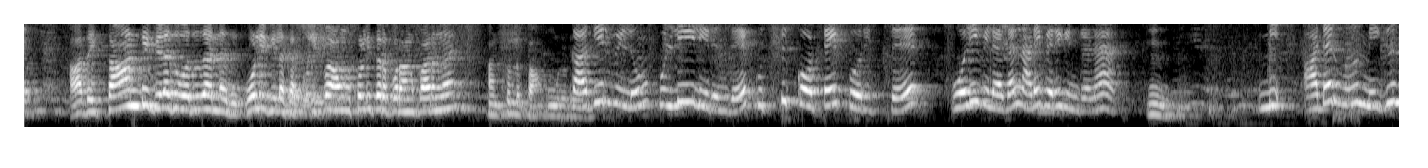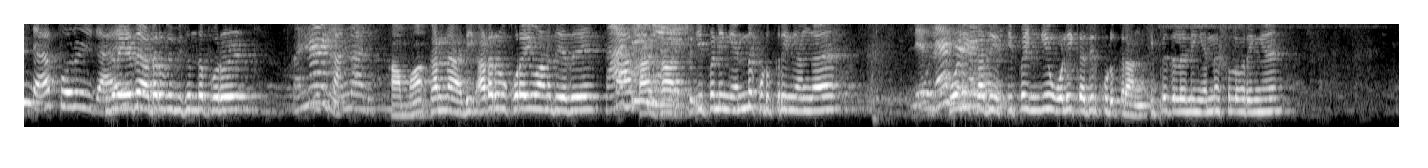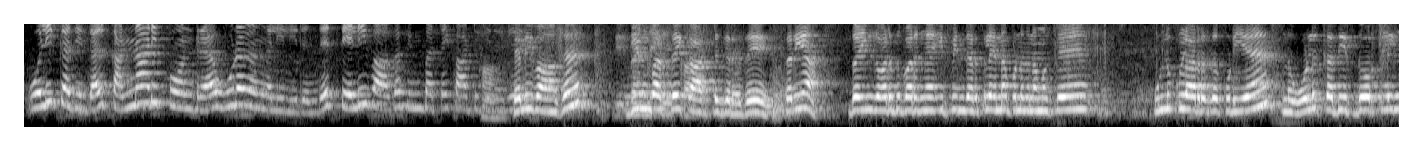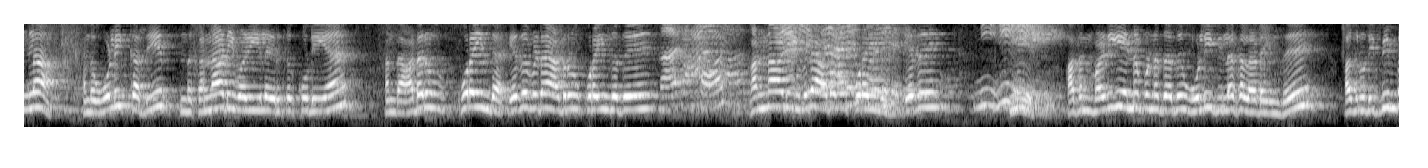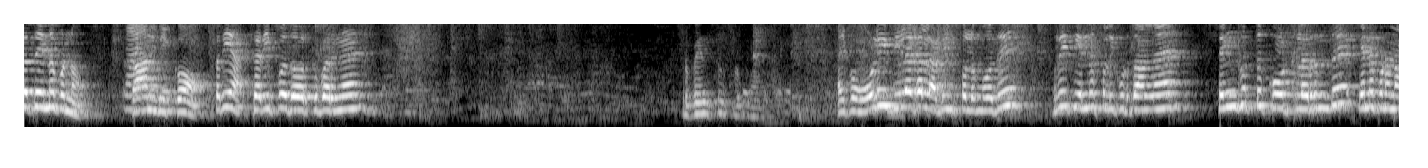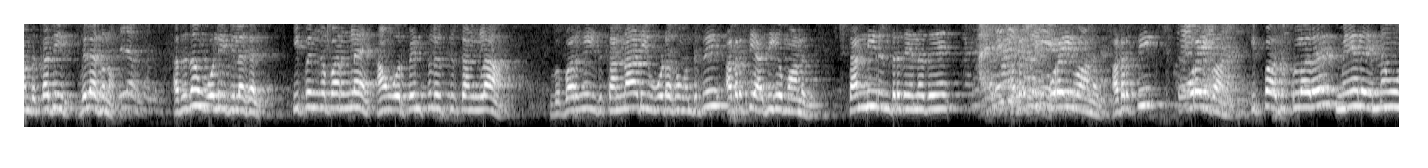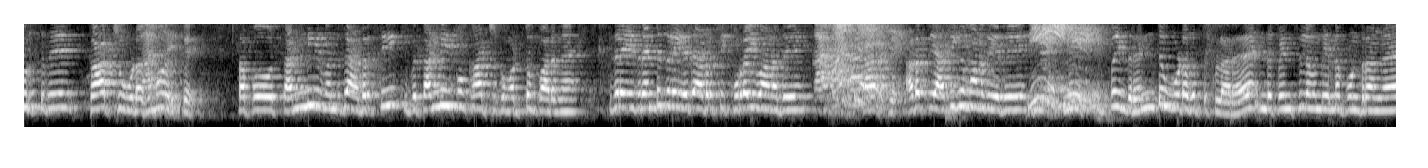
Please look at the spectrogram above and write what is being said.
அதை தாண்டி விலகுவது தான் என்னது? ஒளி விலகல். இப்போ அவங்க சொல்லித் தர போறாங்க பாருங்க. நான் சொல்லுப்பா உங்களுக்கு கதிர் விழும் புள்ளியிலிருந்து குத்துக்கோட்டை பொறித்து ஒளி விலகல் நடைபெறுகின்றன. அடர்வு மிகுந்த பொருள்கள். இதுல எது அடர்வு மிகுந்த பொருள்? கண்ணாடி. ஆமா கண்ணாடி. அடர்வு குறைவானது எது? காற்று. இப்போ நீங்க என்ன கொடுக்குறீங்க ஒளி கதிர் இப்போ இங்கேயும் ஒளி கதிர் கொடுக்குறாங்க. இப்போ இதில் நீங்கள் என்ன சொல்ல வரீங்க? ஒளிக்கதிர்கள் கண்ணாடி போன்ற ஊடகங்களிலிருந்து தெளிவாக பிம்பத்தை காட்டுகிறது. தெளிவாக பிம்பத்தை காட்டுகிறது. சரியா? இதோ இங்கே வருது பாருங்க. இப்போ இந்த இடத்துல என்ன பண்ணுது நமக்கு? உள்ளுக்குள்ளார இருக்கக்கூடிய இந்த ஒளிக்கதிர் இதோ இருக்கு இல்லைங்களா? அந்த ஒளிக்கதிர் இந்த கண்ணாடி வழியில் இருக்கக்கூடிய அந்த அடர்வு குறைந்த எதை விட அடர்வு குறைந்தது? கண்ணாடியை விட அடர்வு குறைந்தது. எது? நீர். அதன் வழியே என்ன பண்ணுது அது? ஒளி விலகல் அடைந்து அதனுடைய பிம்பத்தை என்ன பண்ணும்? காண்பிக்கும். சரியா? சரி இப்போ இதோ இருக்கு பாருங்க. ஒரு பென்சில் கொடுப்பாங்க இப்போ ஒளி விலகல் அப்படின்னு சொல்லும்போது பிரீத்தி என்ன சொல்லி கொடுத்தாங்க? செங்குத்து கோட்டில் இருந்து என்ன பண்ணணும்? அந்த கதிர் விலகணும். அதுதான் ஒளி விலகல். இப்போ இங்கே பாருங்களேன். அவங்க ஒரு பென்சில் வச்சுருக்காங்களா? இப்போ பாருங்கள் இது கண்ணாடி ஊடகம் வந்துட்டு அடர்த்தி அதிகமானது. தண்ணீர்ன்றது என்னது? அடர்த்தி குறைவானது. அடர்த்தி குறைவானது. இப்போ அதுக்குள்ளார மேலே என்னவும் இருக்குது? காற்று ஊடகமும் இருக்குது சப்போ தண்ணீர் வந்துட்டு அடர்த்தி இப்போ தண்ணீருக்கும் காற்றுக்கும் மட்டும் பாருங்கள் இதில் இது ரெண்டுத்துல எது அடர்த்தி குறைவானது? காற்று. அடர்த்தி அதிகமானது எது? நீர். இப்போ இந்த ரெண்டு ஊடகத்துக்குள்ளார இந்த பென்சிலை வந்து என்ன பண்ணுறாங்க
